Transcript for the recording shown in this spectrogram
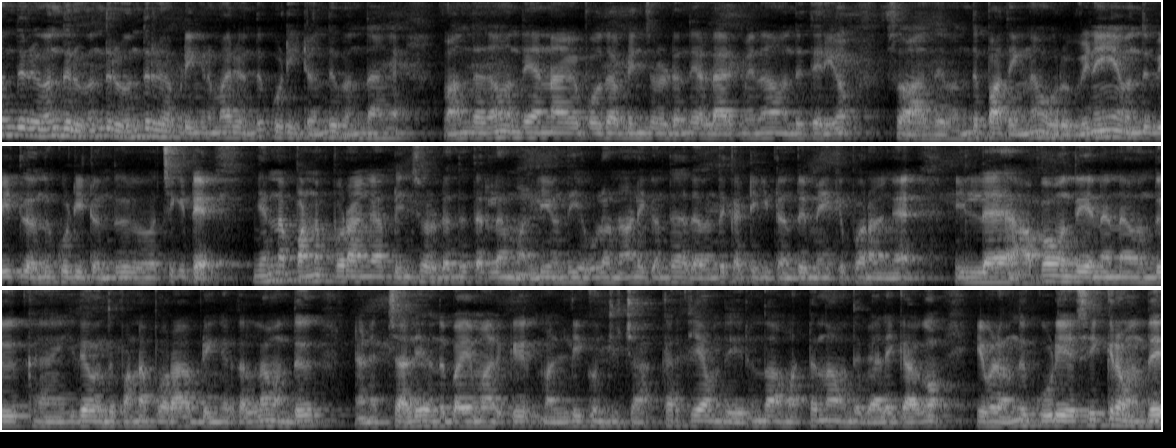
வந்துரு வந்துரு வந்துரு வந்துரு அப்படிங்கிற மாதிரி வந்து கூட்டிகிட்டு வந்து வந்தாங்க. வந்ததும் வந்து என்ன ஆக போகுது அப்படின்னு சொல்லிட்டு வந்து எல்லாருக்குமே தான் வந்து தெரியும். ஸோ அது வந்து பார்த்திங்கன்னா ஒரு வினையை வந்து வீட்டில் வந்து கூட்டிகிட்டு வந்து வச்சுக்கிட்டு என்ன பண்ண போகிறாங்க அப்படின்னு சொல்லிட்டு வந்து தெரில மல்லி வந்து எவ்வளோ நாளைக்கு வந்து அதை வந்து கட்டிக்கிட்டு வந்து மேய்க்க போகிறாங்க இல்லை அப்போ வந்து என்னென்ன வந்து க இதை வந்து பண்ண போகிறா அப்படிங்கிறதெல்லாம் வந்து நினச்சாலே வந்து பயமாக இருக்குது மல்லி கொஞ்சம் ஜாக்கிரதையாக வந்து இருந்தால் மட்டும்தான் வந்து வேலைக்காகும். இவளை வந்து கூடிய சீக்கிரம் வந்து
